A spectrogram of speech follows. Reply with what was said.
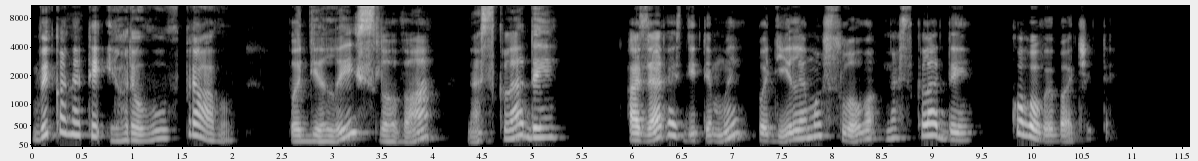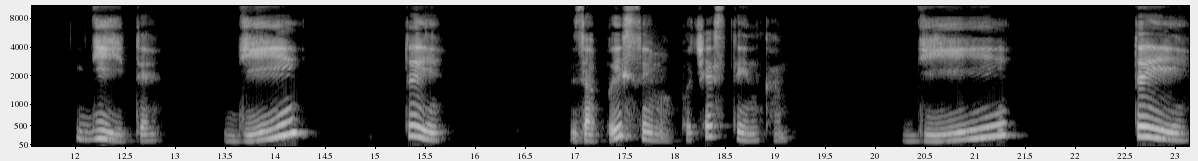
виконати ігрову вправу. Поділи слова на склади. А зараз, діти, ми поділимо слово на склади. Кого ви бачите? Діти. Ді. Ти. Записуємо по частинкам. Ді. Ти.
